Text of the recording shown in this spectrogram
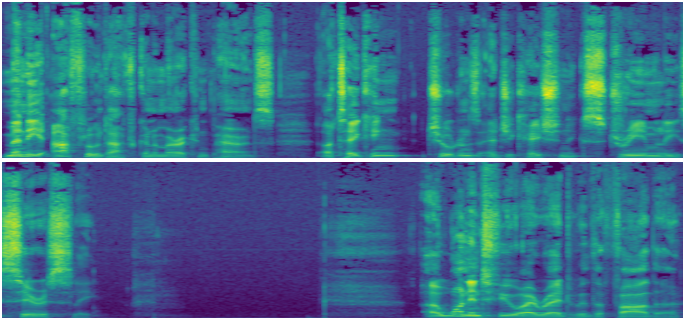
Many affluent African American parents are taking children's education extremely seriously. Uh, one interview I read with the father,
